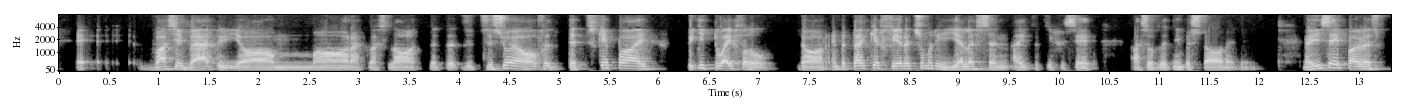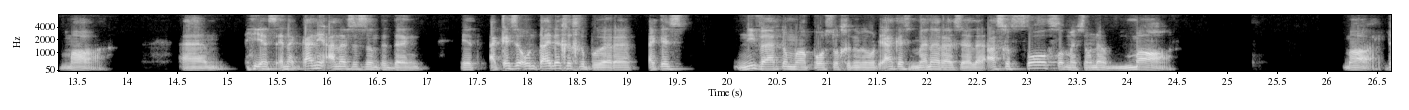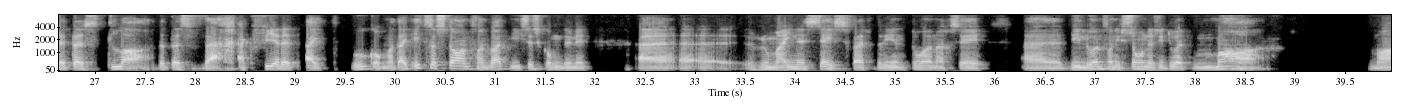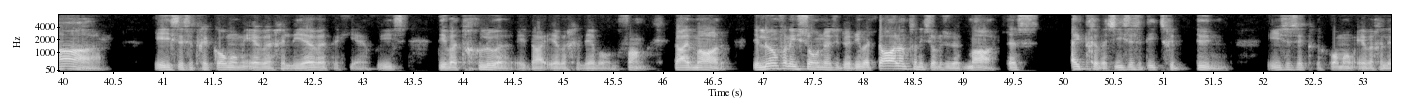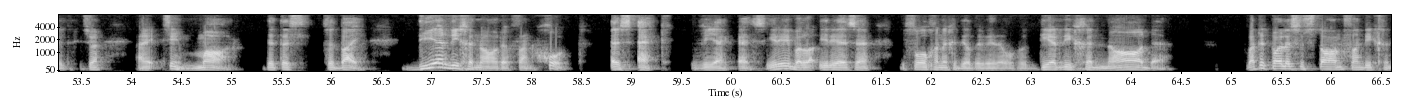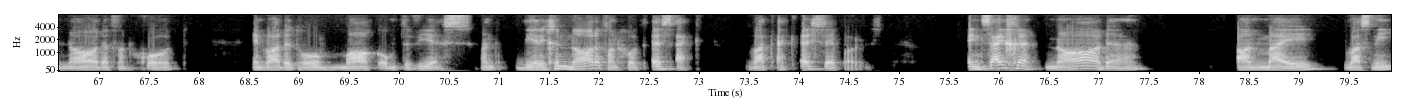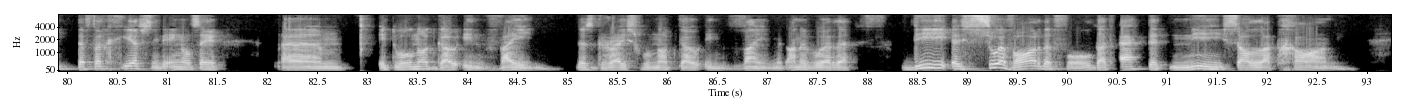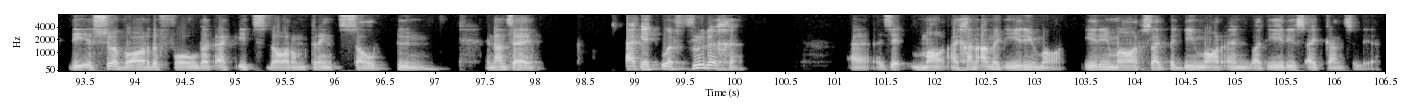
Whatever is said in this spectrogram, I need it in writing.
was jy werk toe? Ja, maar ek was laat. Dit dit is so half dit skep baie bietjie twyfel daar en baie keer vee dit sommer die hele sin uit wat jy gesê het asof dit nie bestaan het nie. Nou hier sê Paulus maar ehm um, yes en ek kan nie anders as om te dink weet ek is 'n ontydige gebore. Ek is nie werd om 'n apostel genoem word. Ek is minder as hulle as gevolg van my sonde, maar maar dit is klaar, dit is weg. Ek vee dit uit. Hoekom? Want hy het iets verstaan van wat Jesus kom doen het. Uh uh, uh Romeine 6 vers 23 sê uh die loon van die sonde is die dood, maar maar Jesus het gekom om ewige lewe te gee. Wie's die wat glo, het daai ewige lewe ontvang. Daai maar, die loon van die sonde is die dood. Die betaling van die sonde is die dood, maar dis uitgewis. Jesus het iets gedoen. Jesus het gekom om ewige lewe te gee. So hy sê maar dit is verby. Deur die genade van God is ek wie ek is. Hierdie hierdie is 'n die volgende gedeelte weer oor deur die genade. Wat het Paulus verstaan van die genade van God en wat dit hom maak om te wees? Want deur die genade van God is ek wat ek is, sê Paulus. En sy genade aan my was nie te vergeefs nie. Die engel sê um it will not go in vain. This grace will not go in vain. Met ander woorde, die is so waardevol dat ek dit nie sal laat gaan. Die is so waardevol dat ek iets daaromtrent sal doen. En dan sê hy ek het oorvloedige uh sê maar hy gaan aan met hierdie maar. Hierdie maar sluit by die maar in wat hierdie is uitkanselleer.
